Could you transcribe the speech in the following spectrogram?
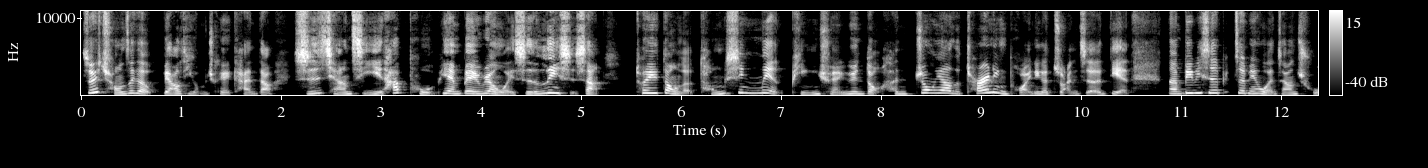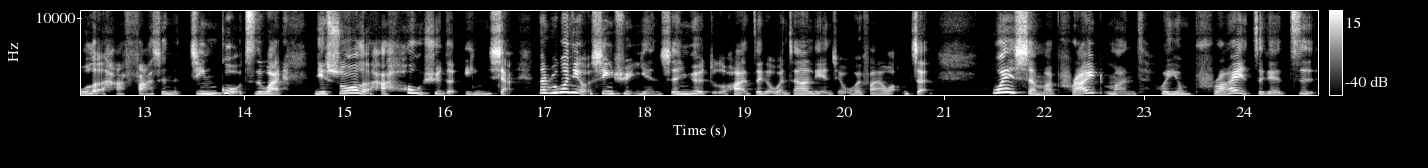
所以从这个标题我们就可以看到，十强起义它普遍被认为是历史上推动了同性恋平权运动很重要的 turning point 那个转折点。那 BBC 这篇文章除了它发生的经过之外，也说了它后续的影响。那如果你有兴趣延伸阅读的话，这个文章的链接我会放在网站。为什么 Pride Month 会用 Pride 这个字？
